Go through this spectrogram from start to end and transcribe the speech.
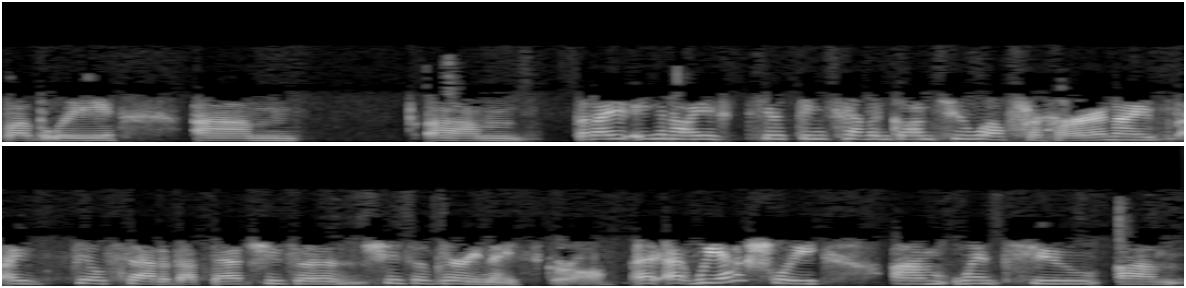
bubbly. Um, um, but I, you know, I hear things haven't gone too well for her, and I, I feel sad about that. She's a, she's a very nice girl. I, I, we actually um, went to um,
